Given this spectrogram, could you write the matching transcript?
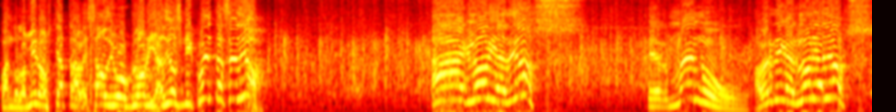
Cuando lo miro a usted atravesado, digo, gloria a Dios, ni cuenta se dio. ¡Ah, gloria a Dios! Hermano, a ver, diga, gloria a Dios.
